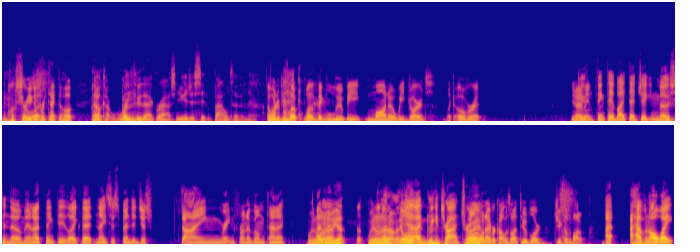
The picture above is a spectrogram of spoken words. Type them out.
Oh, sure. where you can protect the hook. That'll cut right through that grass, and you can just sit and bounce it in there. I wonder if you I- put one of the big loopy mono weed guards like over it. You know Do what I you mean? think they'd like that jigging motion though, man? I think they like that nice suspended, just dying right in front of them, kind of. We don't, I don't know, know. yet. Uh, We don't know. don't know. The only- Yeah, I, we could try. Try the only it. one I ever caught was on a tube lure, jigged on the bottom. I I have an all white,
